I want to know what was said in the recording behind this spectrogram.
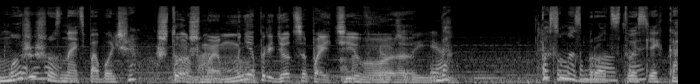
Можешь узнать побольше? Что ж, мэм, мне придется пойти в... Да. Посумасбродствуй слегка.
